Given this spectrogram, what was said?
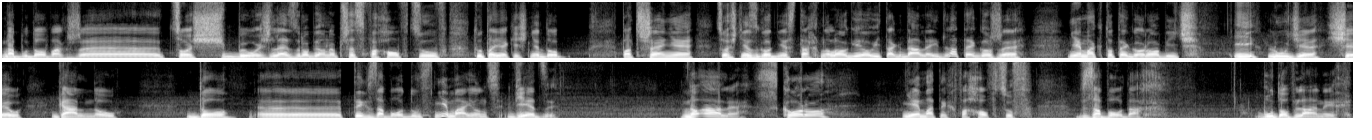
na budowach, że coś było źle zrobione przez fachowców, tutaj jakieś niedopatrzenie, coś niezgodnie z technologią i tak dalej, dlatego że nie ma kto tego robić i ludzie się garną do e, tych zawodów, nie mając wiedzy. No ale skoro nie ma tych fachowców w zawodach, budowlanych,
